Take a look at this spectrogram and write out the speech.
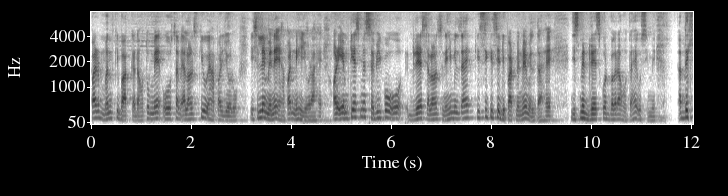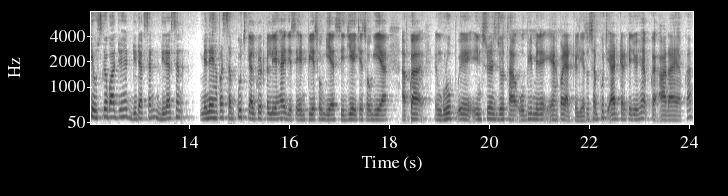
पर मंथ की बात कर रहा हूँ तो मैं वो सब अलाउंस क्यों यहाँ पर जोड़ूँ? इसलिए मैंने यहाँ पर नहीं जोड़ा है। और एमटीएस में सभी को वो ड्रेस अलाउंस नहीं मिलता है किसी किसी डिपार्टमेंट में मिलता है, जिसमें ड्रेस कोड वगैरह होता है उसी में। अब देखिए, उसके बाद जो है डिडक्शन डिडक्शन मैंने यहाँ पर सब कुछ कैलकुलेट कर लिया है, जैसे एनपीएस हो गया सीजीएचएस हो गया, आपका ग्रुप इंश्योरेंस जो था, वो भी मैंने यहाँ पर ऐड कर लिया। तो सब कुछ ऐड करके जो है, आपका आ रहा है आपका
